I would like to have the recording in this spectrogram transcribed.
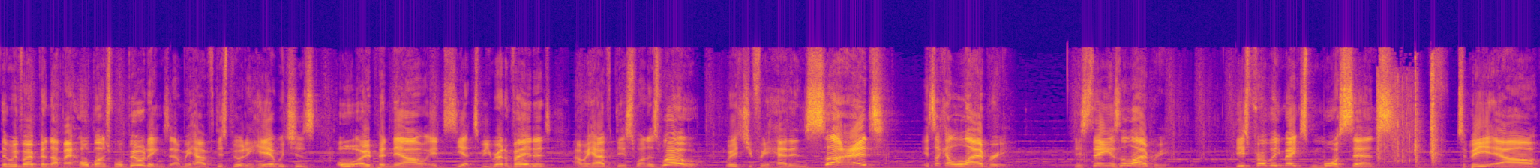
then we've opened up a whole bunch more buildings. And we have this building here, which is all open now. It's yet to be renovated. And we have this one as well, which if we head inside, it's like a library. This thing is a library. This probably makes more sense to be our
